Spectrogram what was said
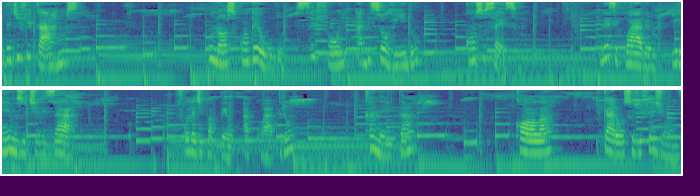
identificarmos o nosso conteúdo, se foi absorvido com sucesso. Nesse quadro, iremos utilizar folha de papel A4, caneta, cola e caroço de feijões.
